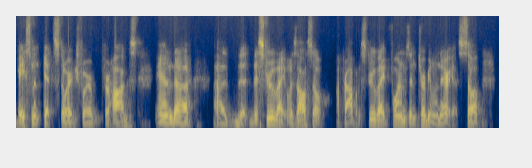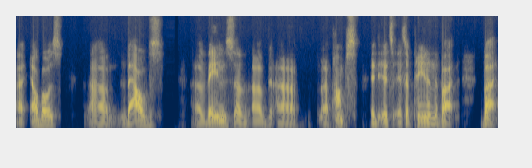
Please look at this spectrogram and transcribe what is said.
basement pit storage for for hogs, and uh, uh, the the struvite was also a problem. Struvite forms in turbulent areas, so uh, elbows, valves, vanes of of pumps. It, it's it's a pain in the butt, but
